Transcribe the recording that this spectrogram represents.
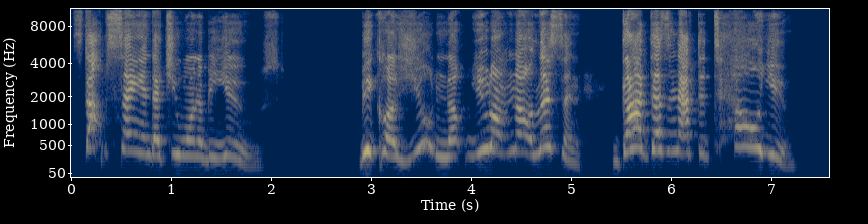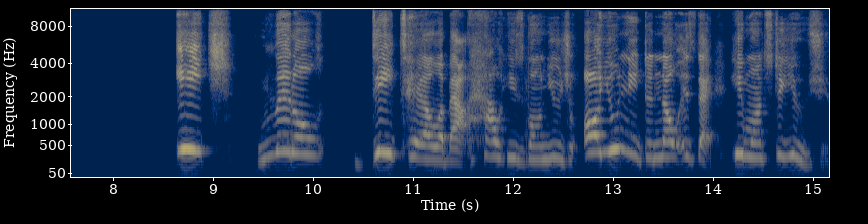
Stop saying that you want to be used because you know you don't know. Listen, God doesn't have to tell you each little detail about how he's going to use you. All you need to know is that he wants to use you.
